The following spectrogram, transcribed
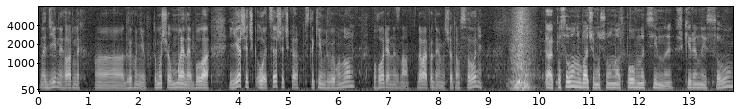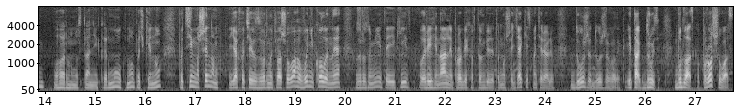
надійних гарних е, двигунів. Тому що в мене була єшечка, ой, цешечка з таким двигуном. Горя не знав. Давай подивимося, що там в салоні. Так, по салону бачимо, що у нас повноцінний шкіряний салон, в гарному стані кермо, кнопочки. Ну, по цим машинам я хотів звернути вашу увагу, ви ніколи не зрозумієте, який оригінальний пробіг автомобіля, тому що якість матеріалів дуже-дуже велика. І так, друзі, будь ласка, прошу вас,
